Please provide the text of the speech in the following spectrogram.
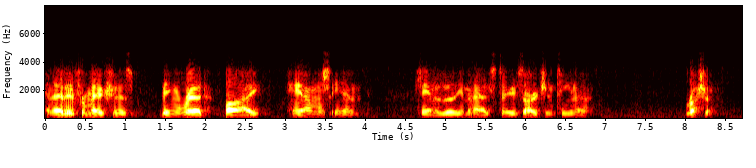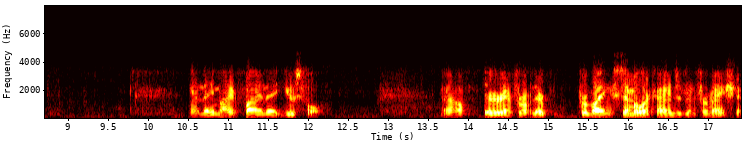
And that information is being read by hams in Canada, the United States, Argentina, Russia. And they might find that useful. Now, they're, infor- they're providing similar kinds of information.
